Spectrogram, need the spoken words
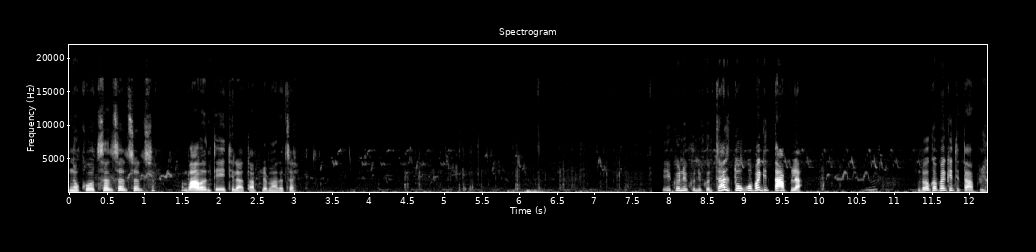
नको चल चल चल चल. बावन ते येतील आता आपल्या मागं चल. इकून इकून इकून चाल तो गोपा किती तापला डोकं पाय किती तापलं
